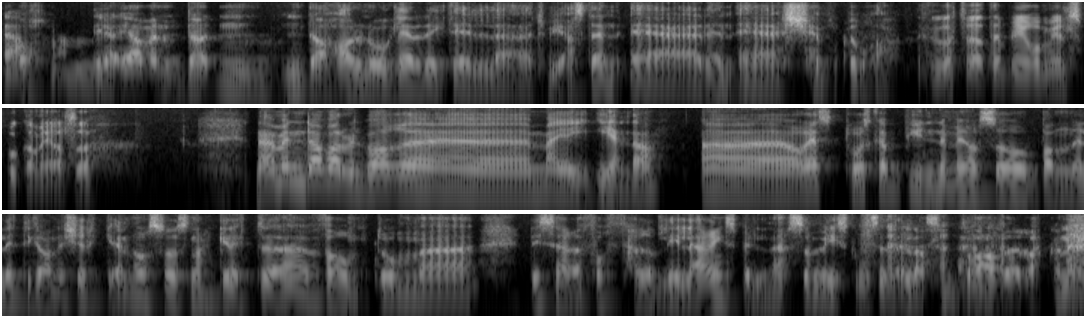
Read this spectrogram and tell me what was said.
Ja, oh, men, Ja, ja men da, da har du noe å glede deg til, uh, Tobias. Den er, den er kjempebra. Det kan godt være at det blir romjulsboka mi, altså. Nei, men da var det vel bare uh, meg igjen, da. Eh, og jeg tror jeg skal begynne med å banne litt i kirken, og så snakke litt uh, varmt om uh, disse her forferdelige læringsspillene som vi stort sett ellers bare rakker ned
